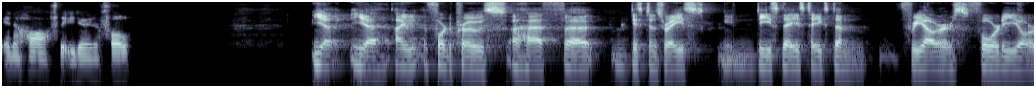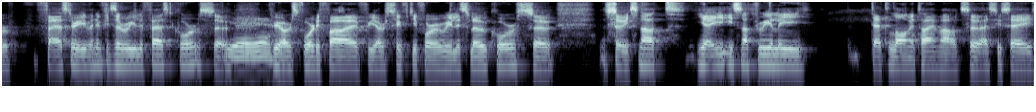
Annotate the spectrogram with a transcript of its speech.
in a half that you do in a full. Yeah, yeah. I for the pros, I have uh, distance race these days takes them three hours forty or faster, even if it's a really fast course. So yeah, yeah. three hours forty five, three hours fifty for a really slow course. So so it's not yeah, it's not really that long a timeout. So as you say,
